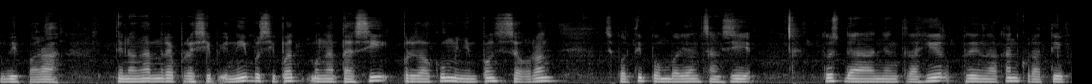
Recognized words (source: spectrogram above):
lebih parah. Tindakan represif ini bersifat mengatasi perilaku menyimpang seseorang seperti pemberian sanksi. Terus dan yang terakhir tindakan kuratif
